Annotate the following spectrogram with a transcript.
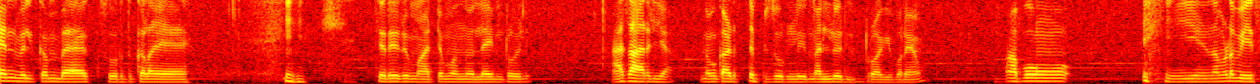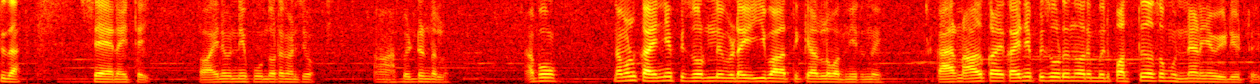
ആൻഡ് വെൽക്കം ബാക്ക് സുഹൃത്തുക്കളെ. ചെറിയൊരു മാറ്റം വന്നില്ല ഇൻട്രോയിൽ ആ സാരില്ല. നമുക്ക് അടുത്ത എപ്പിസോഡിൽ നല്ലൊരു ഇൻട്രോ ആക്കി പറയാം. അപ്പോൾ ഈ നമ്മുടെ ബേസ് ഇതാ. ഷേ നൈറ്റായി അപ്പോൾ അതിന് മുന്നേ പൂന്തോട്ടം കാണിച്ചോ. ആ ബെഡ് ഉണ്ടല്ലോ. അപ്പോൾ നമ്മൾ കഴിഞ്ഞ എപ്പിസോഡിൽ ഇവിടെ ഈ ഭാഗത്തേക്കാണല്ലോ വന്നിരുന്നത്. കാരണം അത് കഴിഞ്ഞ എപ്പിസോഡ് എന്ന് പറയുമ്പോൾ ഒരു പത്ത് ദിവസം മുന്നെയാണ് ഞാൻ വീഡിയോ ഇട്ടത്.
